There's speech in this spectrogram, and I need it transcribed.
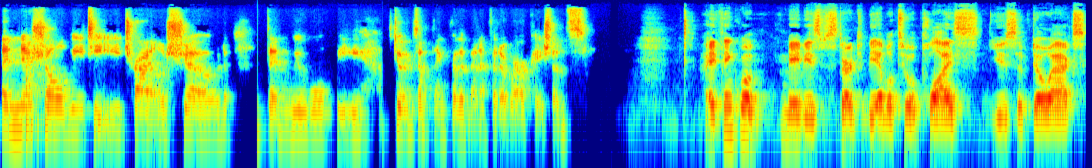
initial VTE trials showed, then we will be doing something for the benefit of our patients. I think we'll maybe start to be able to apply use of DOACs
